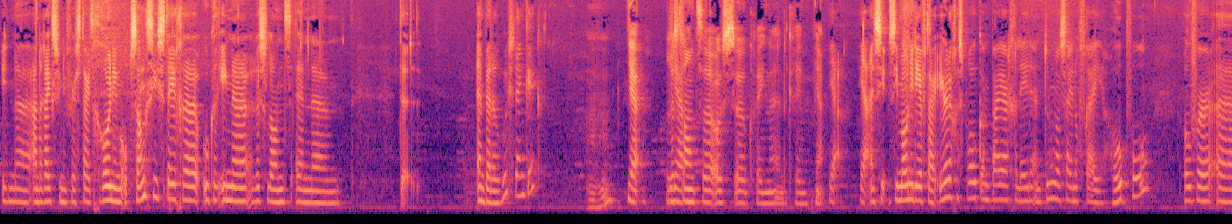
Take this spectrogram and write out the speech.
in, eh, aan de Rijksuniversiteit Groningen op sancties tegen Oekraïne, Rusland en, ehm, de, en Belarus, denk ik. Mhm. Ja, Rusland, eh, Oost-Oekraïne en de Krim. Ja. Ja, ja en Si- Simone die heeft daar eerder gesproken, een paar jaar geleden. En toen was zij nog vrij hoopvol over eh,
